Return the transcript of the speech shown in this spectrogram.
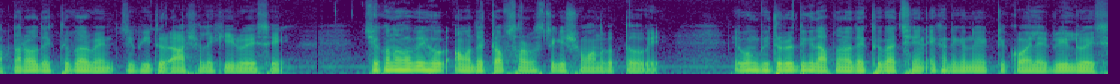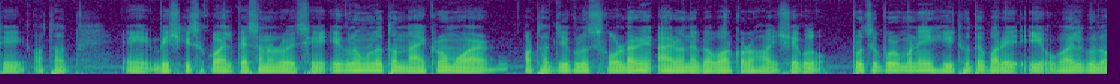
আপনারাও দেখতে পারবেন যে ভিতরে আসলে কী রয়েছে। যে কোনোভাবেই হোক, আমাদের টপ সার্ভিসটিকে সমান করতে হবে। এবং ভিতরের দিকে আপনারা দেখতে পাচ্ছেন, এখানে কিন্তু একটি কয়েলের রিল রয়েছে, অর্থাৎ বেশ কিছু কয়েল পেছানো রয়েছে। এগুলো মূলত নাইক্রোম ওয়্যার অর্থাৎ যেগুলো সোল্ডারিং আয়রনে ব্যবহার করা হয়, সেগুলো। প্রচুর পরিমাণে হিট হতে পারে এই কয়েলগুলো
